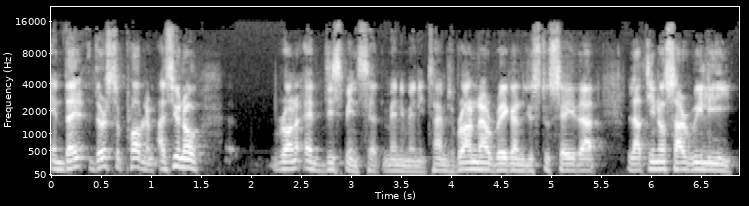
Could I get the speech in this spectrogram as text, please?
and there, there's a problem. As you know, Ron, and this has been said many, many times. Ronald Reagan used to say that Latinos are really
